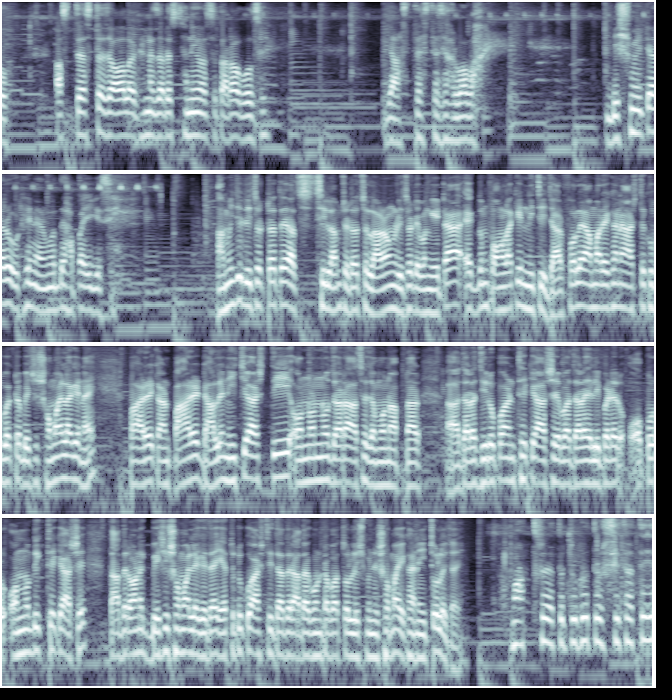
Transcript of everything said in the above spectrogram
তো আস্তে আস্তে যাওয়া এখানে যারা স্থানীয় আছে তারাও বলছে যে আস্তে আস্তে যার বাবা। বিশ মিটার উঠিনি এর মধ্যে হাঁপাই গেছি। আমি যে রিসোর্টটাতে আসছিলাম সেটা হচ্ছে লারং রিসোর্ট এবং এটা একদম কংলাকের নিচে যার ফলে আমার এখানে আসতে খুব একটা বেশি সময় লাগে নাই। পাহাড়ের কারণ পাহাড়ের ঢালে নিচে আসতেই অন্যান্য যারা আছে যেমন আপনার যারা জিরো পয়েন্ট থেকে আসে বা যারা হেলিপ্যাডের অপর অন্য দিক থেকে আসে তাদের অনেক বেশি সময় লেগে যায়। এতটুকু আসতে তাদের আধা ঘণ্টা বা চল্লিশ মিনিট সময় এখানেই চলে যায়। মাত্র এতটুকু তোর শীতাতে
